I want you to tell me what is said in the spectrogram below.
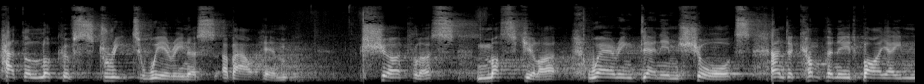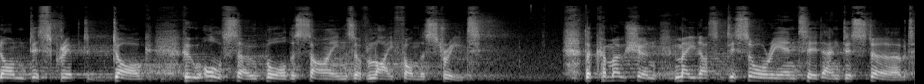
had the look of street weariness about him. Shirtless, muscular, wearing denim shorts, and accompanied by a nondescript dog who also bore the signs of life on the street. The commotion made us disoriented and disturbed.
